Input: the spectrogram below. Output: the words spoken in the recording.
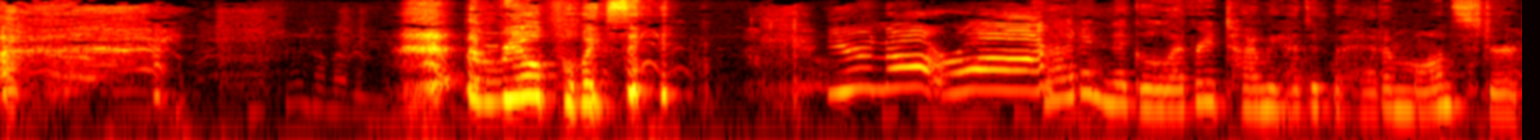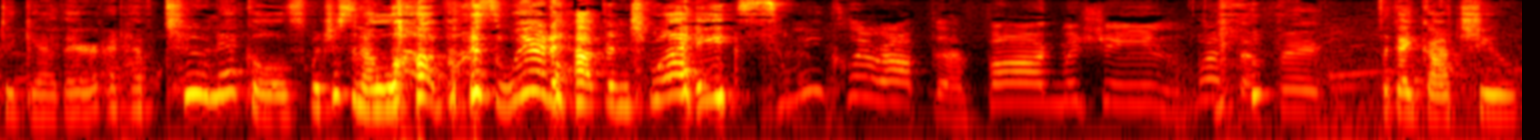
the real poison. You're not wrong. If I had a nickel every time we had to behead a monster together, I'd have two nickels, which isn't a lot, but it's weird it happened twice. Can we clear out the fog machine? What the frick? It's like I got you.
